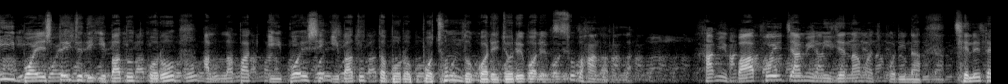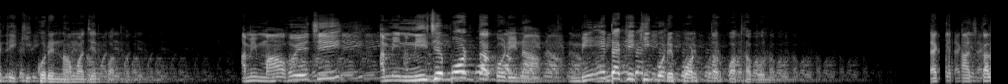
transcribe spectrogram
এই বয়সটাই যদি ইবাদত করো, আল্লাহ পাক এই বয়সে ইবাদতটা বড় পছন্দ করে। জোরে বলেন সুবহান আল্লাহ আমি বাপ হয়েছি, আমি নিজে নামাজ পড়ি না। ছেলেটাকে কি করে নামাজের কথা? আমি মা হয়েছি, আমি নিজে পর্দা করি না। মেয়েটাকে কি করে পর্দার কথা বলব? আজকাল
